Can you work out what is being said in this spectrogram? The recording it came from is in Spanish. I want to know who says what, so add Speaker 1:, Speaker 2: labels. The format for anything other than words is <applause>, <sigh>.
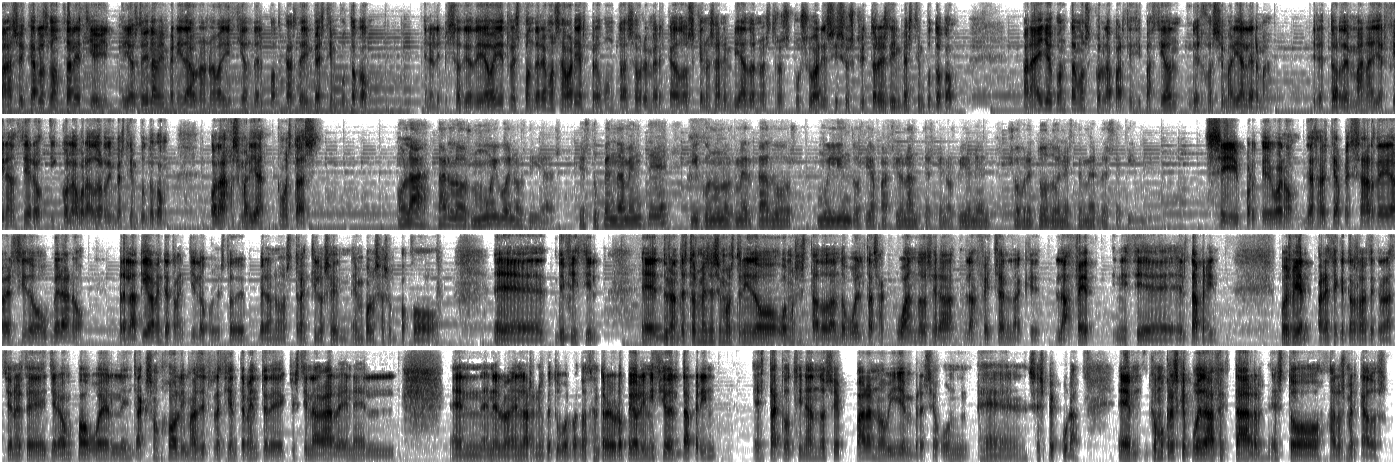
Speaker 1: Hola, soy Carlos González y, hoy, os doy la bienvenida a una nueva edición del podcast de investing.com. En el episodio de hoy responderemos a varias preguntas sobre mercados que nos han enviado nuestros usuarios y suscriptores de investing.com. Para ello contamos con la participación de José María Lerma, director de Manager Financiero y colaborador de investing.com. Hola José María, ¿cómo estás?
Speaker 2: Hola Carlos, muy buenos días. Estupendamente y con unos mercados muy lindos y apasionantes que nos vienen sobre todo en este mes de septiembre.
Speaker 1: Sí, porque bueno, ya sabes que a pesar de haber sido un verano relativamente tranquilo, porque esto de veranos tranquilos en, bolsa es un poco eh, difícil, eh, durante estos meses hemos tenido o hemos estado dando vueltas a cuándo será la fecha en la que la Fed inicie el tapering. Pues bien, parece que tras las declaraciones de Jerome Powell en Jackson Hole y más recientemente de Christine Lagarde en, el, en, la reunión que tuvo el Banco Central Europeo, el inicio del tapering está cocinándose para noviembre, según eh, se especula. Eh, ¿Cómo crees que pueda afectar esto a los mercados?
